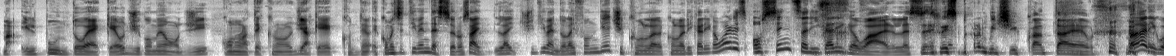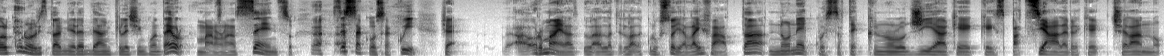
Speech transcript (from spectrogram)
Ma il punto è che oggi come oggi, con una tecnologia che è, conte- è come se ti vendessero, sai, la- ci ti vendo l'iPhone 10 con la, con la ricarica wireless o senza ricarica wireless risparmi 50 euro. Magari qualcuno risparmierebbe anche le 50 euro, ma non ha senso. Stessa cosa qui, cioè ormai la, la- la- custodia l'hai fatta, non è questa tecnologia che, che è spaziale perché ce l'hanno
